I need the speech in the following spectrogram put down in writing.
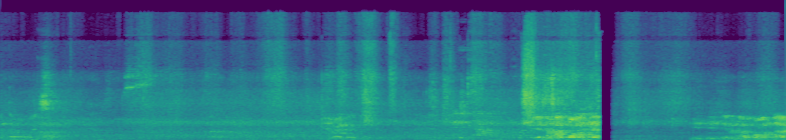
ఎంత వయసు ఏమన్నా బాగుందా? ఏమన్నా బాగుందా?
